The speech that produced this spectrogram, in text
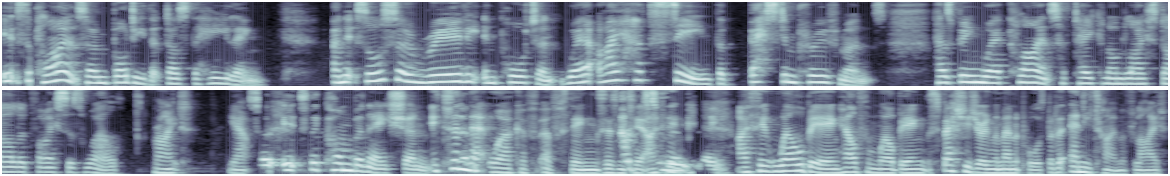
it's the client's own body that does the healing. And it's also really important where I have seen the best improvements has been where clients have taken on lifestyle advice as well. Right. Yeah. So it's the combination. It's a um, network of, of things, isn't Absolutely. it? I think I think well-being, health and well-being, especially during the menopause, but at any time of life,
